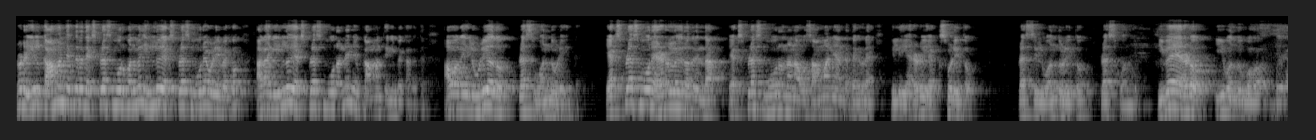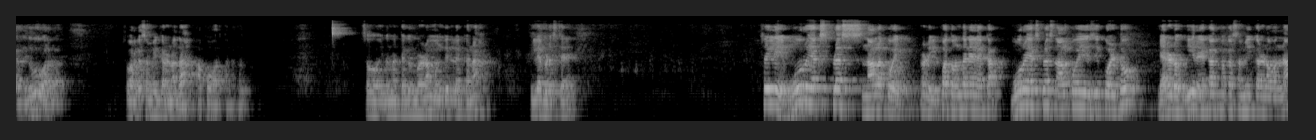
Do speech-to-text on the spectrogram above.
ನೋಡ್ರಿ, ಇಲ್ಲಿ ಕಾಮನ್ ತೆಗೆದಿರೋದು ಎಕ್ಸ್ ಪ್ಲಸ್ ಮೂರು ಬಂದ್ಮೇಲೆ ಇಲ್ಲೂ ಎಕ್ಸ್ ಪ್ಲಸ್ ಮೂರೇ ಉಳಿಬೇಕು. ಹಾಗಾಗಿ ಇಲ್ಲೂ ಎಕ್ಸ್ ಪ್ಲಸ್ ಮೂರನ್ನೇ ನೀವು ಕಾಮನ್ ತೆಗಿಬೇಕಾಗುತ್ತೆ. ಆವಾಗ ಇಲ್ಲಿ ಉಳಿಯೋದು ಪ್ಲಸ್ ಒಂದು ಉಳಿಯುತ್ತೆ. ಎಕ್ಸ್ ಪ್ಲಸ್ ಮೂರು ಎರಡರಲ್ಲೂ ಇರೋದ್ರಿಂದ ಎಕ್ಸ್ ಪ್ಲಸ್ ಮೂರನ್ನು ನಾವು ಸಾಮಾನ್ಯ ಅಂತ ತೆಗೆದ್ರೆ ಇಲ್ಲಿ ಎರಡು ಎಕ್ಸ್ ಉಳಿತು ಪ್ಲಸ್ ಇಲ್ಲಿ ಒಂದು ಉಳಿತು ಪ್ಲಸ್ ಒಂದು. ಇವೇ ಎರಡು ಈ ಒಂದು ಇದು ವರ್ಗ ವರ್ಗ ಸಮೀಕರಣದ ಅಪವರ್ತನಗಳು. ಸೊ ಇದನ್ನ ತೆಗೆದುಬಿಡೋಣ, ಮುಂದಿನ ಲೆಕ್ಕನ ಇಲ್ಲೇ ಬಿಡಿಸ್ತೇನೆ. ಸೊ ಇಲ್ಲಿ ಮೂರು ಎಕ್ಸ್ ಪ್ಲಸ್ ನಾಲ್ಕು ವೈ ನೋಡ್ರಿ, ಇಪ್ಪತ್ತೊಂದನೇ ಲೆಕ್ಕ. ಮೂರು ಎಕ್ಸ್ ಪ್ಲಸ್ ನಾಲ್ಕು ವೈ ಇಸ್ ಈಕ್ವಲ್ ಟು ಎರಡು. ಈ ರೇಖಾತ್ಮಕ ಸಮೀಕರಣವನ್ನ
